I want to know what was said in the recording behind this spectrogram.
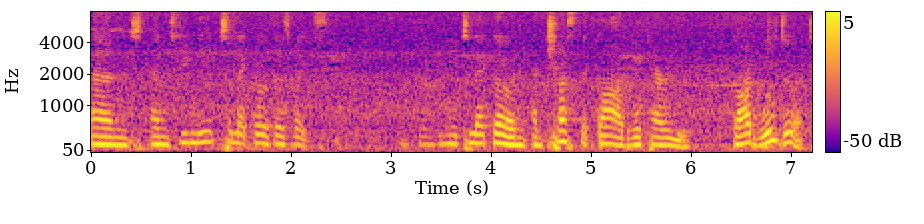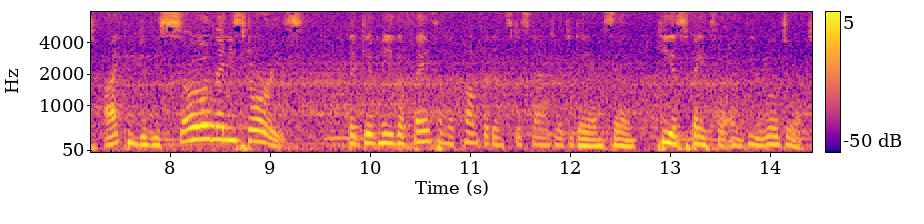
And, and you need to let go of those weights. Okay? You need to let go and, and trust that God will carry you. God will do it. I can give you so many stories that give me the faith and the confidence to stand here today and say, He is faithful and He will do it.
